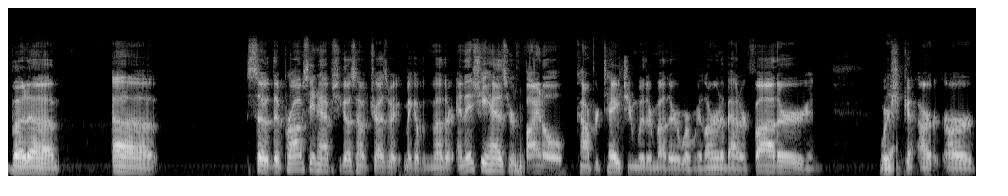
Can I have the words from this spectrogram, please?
but uh, uh, so the prom scene happens. She goes home, tries to make, make up with her mother, and then she has her Mhm. final confrontation with her mother, where we learn about her father and where Yeah. she got or, or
